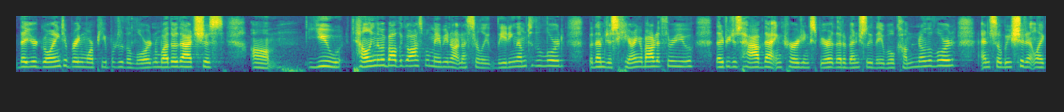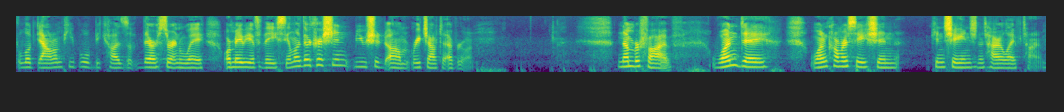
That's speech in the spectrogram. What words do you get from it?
that you're going to bring more people to the Lord. And whether that's just um, you telling them about the gospel, maybe not necessarily leading them to the Lord, but them just hearing about it through you, that if you just have that encouraging spirit, that eventually they will come to know the Lord. And so we shouldn't like look down on people because they're a certain way, or maybe if they seem like they're Christian, you should um, reach out to everyone. Number five. One day, one conversation can change an entire lifetime.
